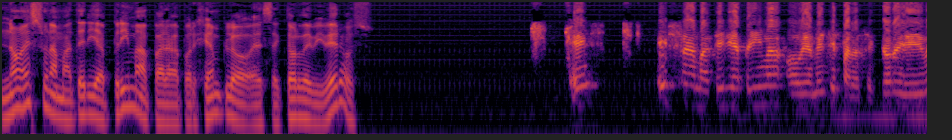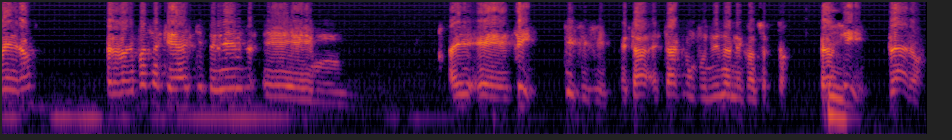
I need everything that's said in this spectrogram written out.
no es una materia prima para, por ejemplo, el sector de viveros. Es, es una materia prima, obviamente, para el sector de viveros, pero lo que pasa es que hay que tener eh, eh, sí, sí, sí, sí, está, está confundiendo en el concepto. Pero sí. claro,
